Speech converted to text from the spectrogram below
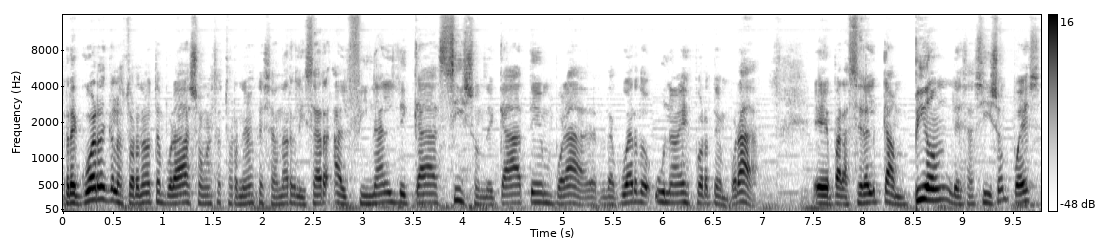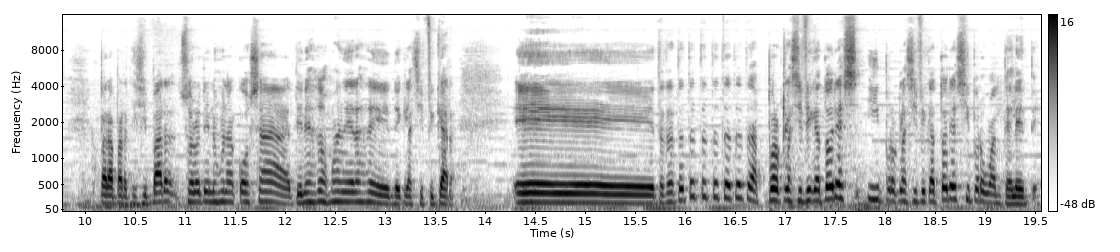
Recuerden que los torneos de temporada son estos torneos que se van a realizar al final de cada season, de cada temporada, ¿de acuerdo? Una vez por temporada. Eh, para ser el campeón de esa season, pues para participar solo tienes una cosa, tienes dos maneras de, clasificar. Por clasificatorias y por clasificatorias y por guantelete.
